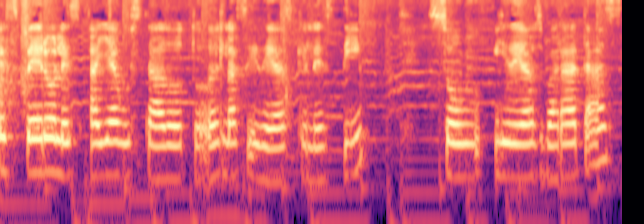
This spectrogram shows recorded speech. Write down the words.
Espero les haya gustado todas las ideas que les di. Son ideas baratas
